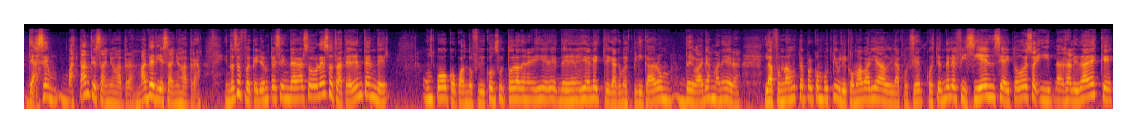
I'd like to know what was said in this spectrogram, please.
de hace bastantes años atrás, más de 10 años atrás. Entonces fue que yo empecé a indagar sobre eso, traté de entender un poco cuando fui consultora de energía, de, energía eléctrica, que me explicaron de varias maneras la forma de ajuste por combustible y cómo ha variado y la cuestión, de la eficiencia y todo eso. Y la realidad es que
